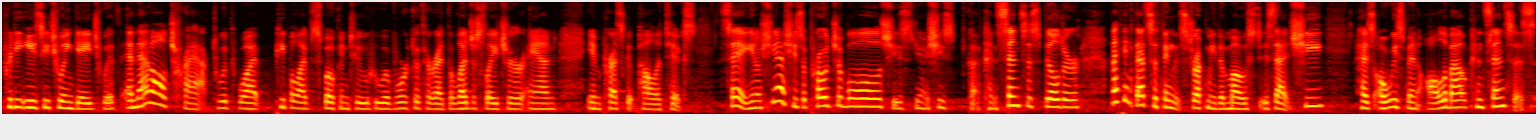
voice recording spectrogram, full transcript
pretty easy to engage with, and that all tracked with what people I've spoken to who have worked with her at the legislature and in Prescott politics say. You know, she, yeah, she's approachable. She's you know she's a consensus builder, and I think that's the thing that struck me the most is that she has always been all about consensus.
